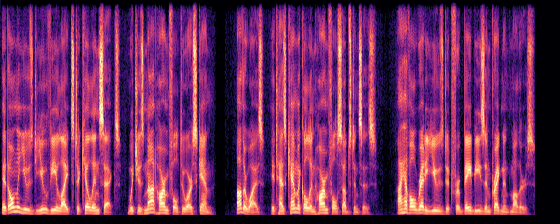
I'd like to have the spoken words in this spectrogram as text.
It only used UV lights to kill insects, which is not harmful to our skin. Otherwise, it has chemical and harmful substances. I have already used it for babies and pregnant mothers.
